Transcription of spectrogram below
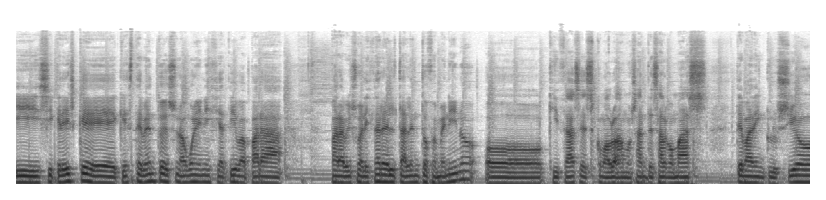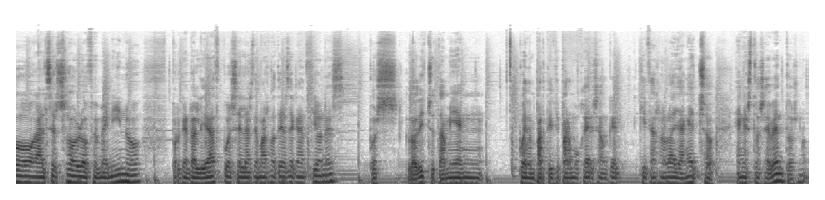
y si creéis que, que este evento es una buena iniciativa para, para visualizar el talento femenino o quizás es, como hablábamos antes, algo más tema de inclusión al ser solo femenino, porque en realidad pues en las demás batallas de canciones, pues lo dicho, también pueden participar mujeres, aunque quizás no lo hayan hecho en estos eventos, ¿no?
